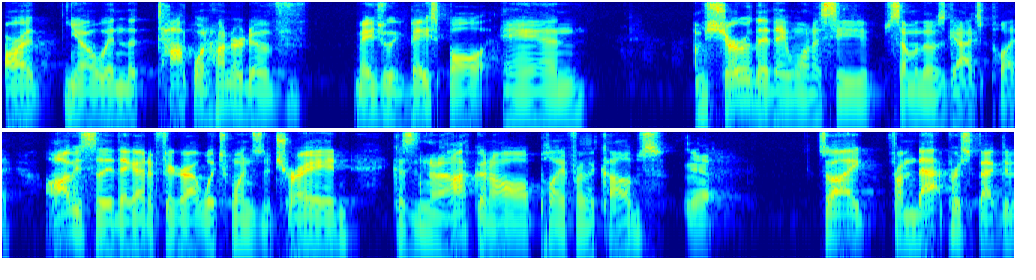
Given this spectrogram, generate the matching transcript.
are you know in the top 100 of Major League Baseball, and I'm sure that they want to see some of those guys play. Obviously, they got to figure out which ones to trade because they're not going to all play for the Cubs. Yep. So, like from that perspective,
